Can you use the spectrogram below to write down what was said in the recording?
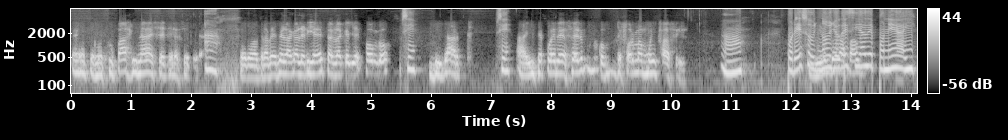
eh, tener su página, etcétera, etcétera. Ah, Pero a través de la galería esta en la que yo expongo, sí, Bigart, sí. ahí se puede hacer de forma muy fácil. Ah, por eso, Siguiendo no, yo decía pauta. de poner ahí.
